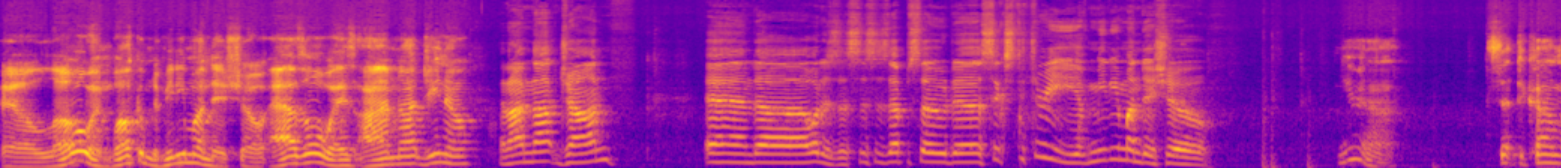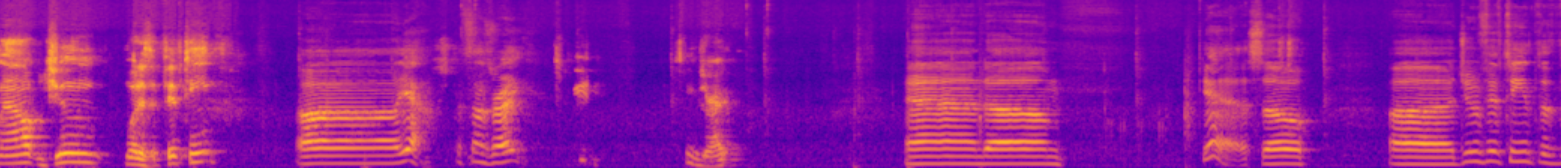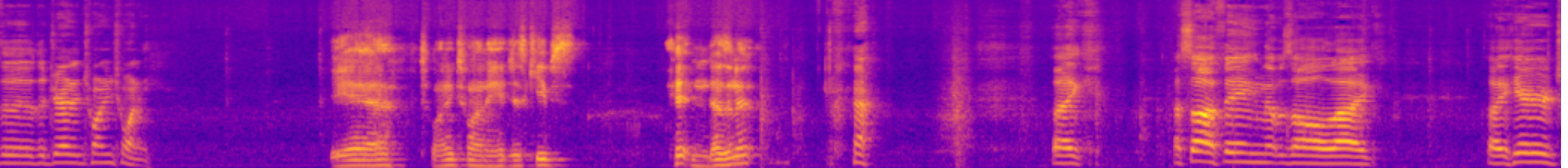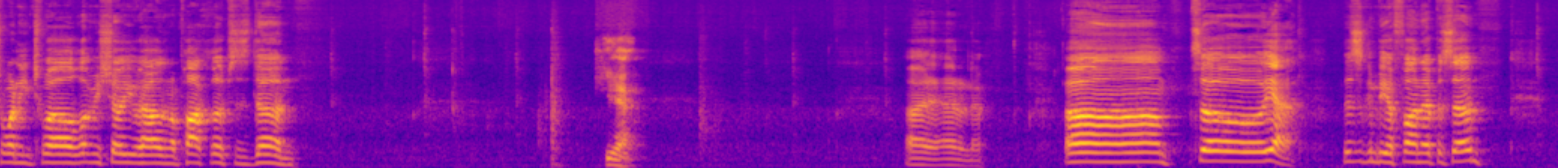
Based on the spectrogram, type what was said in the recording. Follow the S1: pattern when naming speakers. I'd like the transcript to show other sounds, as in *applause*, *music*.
S1: Hello and welcome to Media Monday Show. As always, I'm not Gino.
S2: And I'm not John. And uh, what is this? This is episode uh, 63 of Media Monday Show.
S1: Yeah. Set to come out June, what is it, 15th?
S2: Uh, yeah, that sounds right.
S1: Seems right.
S2: And um, yeah, so uh, June 15th of the, the dreaded 2020.
S1: Yeah, 2020. It just keeps hitting, doesn't it? *laughs*
S2: like, I saw a thing that was all like, like here 2012. Let me show you how an apocalypse is done.
S1: Yeah.
S2: I I don't know. Um. So yeah, this is gonna be a fun episode.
